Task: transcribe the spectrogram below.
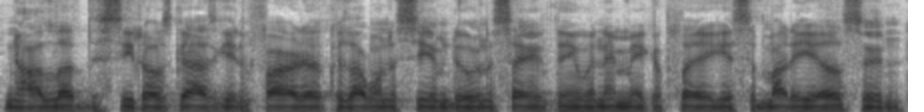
you know I love to see those guys getting fired up because I want to see them doing the same thing when they make a play against somebody else, and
